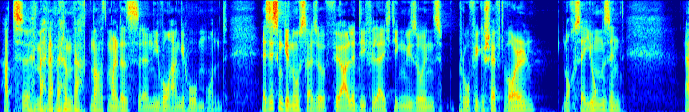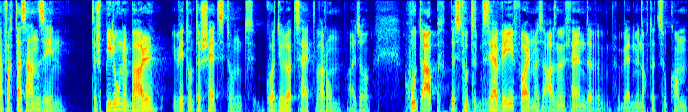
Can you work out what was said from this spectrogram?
hat äh, meiner Meinung nach noch mal das äh, Niveau angehoben und es ist ein Genuss. Also für alle, die vielleicht irgendwie so ins Profigeschäft wollen, noch sehr jung sind, einfach das ansehen. Das Spiel ohne Ball wird unterschätzt und Guardiola zeigt warum. Also Hut ab, das tut sehr weh, vor allem als Arsenal-Fan, da werden wir noch dazu kommen.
